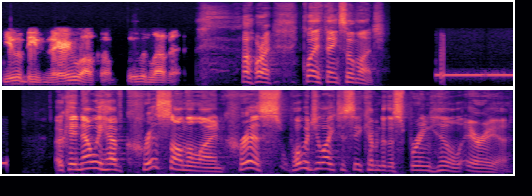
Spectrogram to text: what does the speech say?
you would be very welcome. We would love it. All right, Clay. Thanks so much. Okay, now we have Chris on the line. Chris, what would you like to see come to the Spring Hill area?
